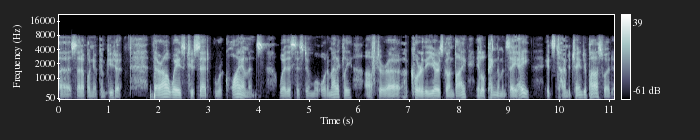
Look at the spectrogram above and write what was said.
uh, setup on your computer. There are ways to set requirements where the system will automatically, after a quarter of the year has gone by, it'll ping them and say, hey, it's time to change your password,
